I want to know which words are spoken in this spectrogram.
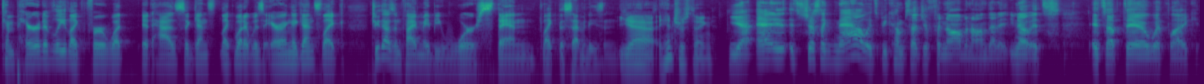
comparatively like for what it has against like what it was airing against, like 2005 may be worse than like the 70s and Yeah, interesting. Yeah, and it's just like now it's become such a phenomenon that it, you know, it's it's up there with like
